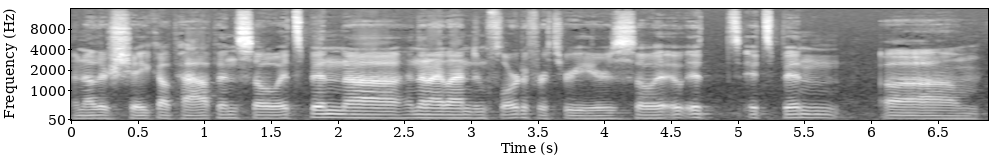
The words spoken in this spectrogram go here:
Another shakeup happens, so it's been, uh, and then I landed in Florida for three years. So it, it it's been um,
